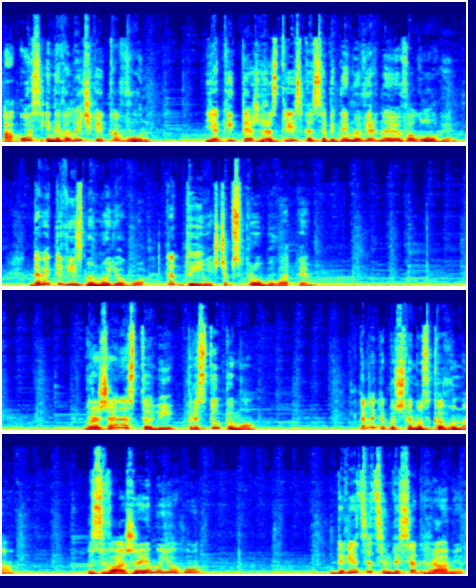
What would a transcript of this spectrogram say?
А ось і невеличкий кавун, який теж розтріскався від неймовірної вологи. Давайте візьмемо його та дині, щоб спробувати. Врожай на столі. Приступимо. Давайте почнемо з кавуна. Зважуємо його 970 грамів.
